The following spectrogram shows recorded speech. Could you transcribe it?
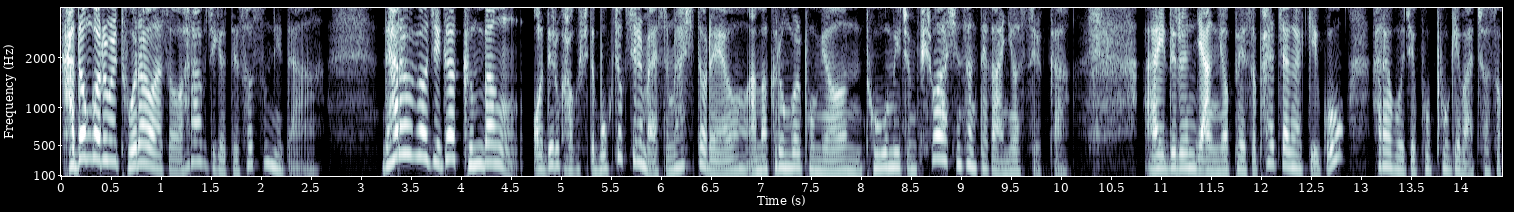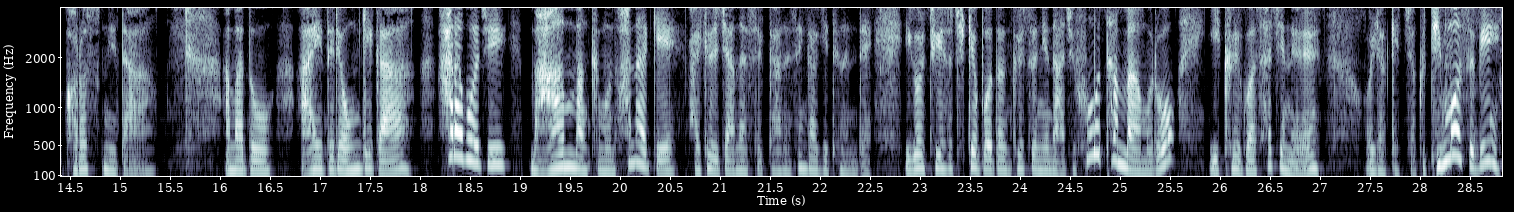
가던 걸음을 돌아와서 할아버지 곁에 섰습니다. 근데 할아버지가 금방 어디로 가고 싶다 목적지를 말씀을 하시더래요. 아마 그런 걸 보면 도움이 좀 필요하신 상태가 아니었을까. 아이들은 양 옆에서 팔짱을 끼고 할아버지의 보폭에 맞춰서 걸었습니다. 아마도 아이들의 온기가 할아버지 마음만큼은 환하게 밝혀주지 않았을까 하는 생각이 드는데 이걸 뒤에서 지켜보던 글쓴이는 아주 흐뭇한 마음으로 이 글과 사진을 올렸겠죠. 그 뒷모습이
